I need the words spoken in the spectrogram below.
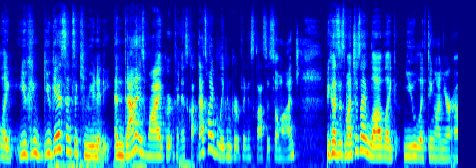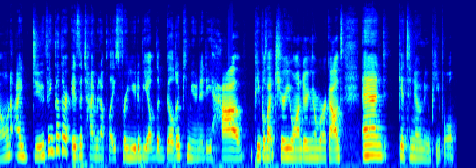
like you can you get a sense of community and that is why group fitness class that's why i believe in group fitness classes so much because as much as I love like you lifting on your own, I do think that there is a time and a place for you to be able to build a community, have people that cheer you on during your workouts, and get to know new people.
